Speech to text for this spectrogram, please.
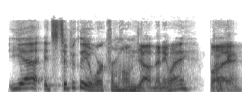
Yeah, it's typically a work from home job anyway. But okay.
